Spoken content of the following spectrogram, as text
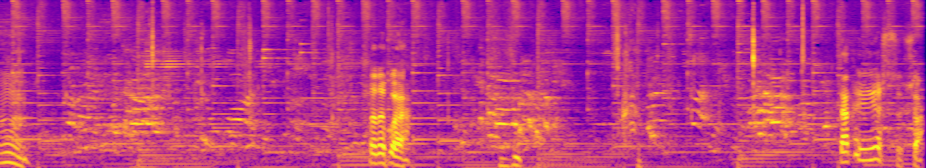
М -м. Что такое? Так и ешься все.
